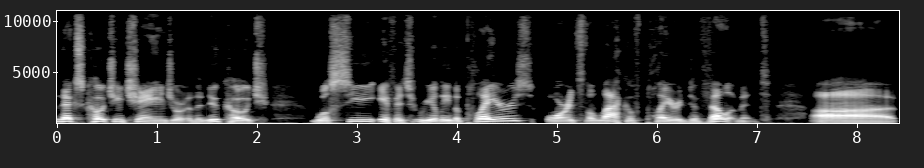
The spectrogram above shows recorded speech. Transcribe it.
next coaching change or the new coach will see if it's really the players or it's the lack of player development. Uh,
